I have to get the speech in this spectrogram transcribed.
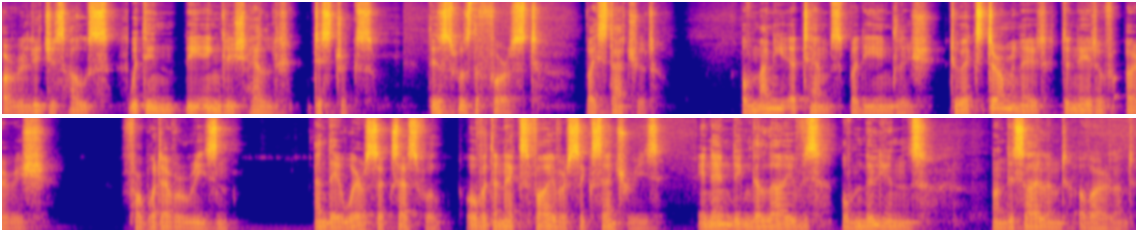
or religious house within the English held districts. This was the first, by statute, of many attempts by the English to exterminate the native Irish for whatever reason. And they were successful over the next five or six centuries in ending the lives of millions on this island of Ireland.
